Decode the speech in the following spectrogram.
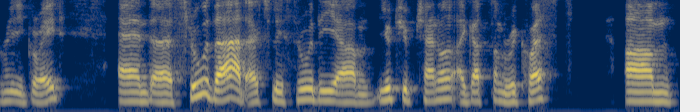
really great. And uh, through that, actually, through the um, YouTube channel, I got some requests um,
